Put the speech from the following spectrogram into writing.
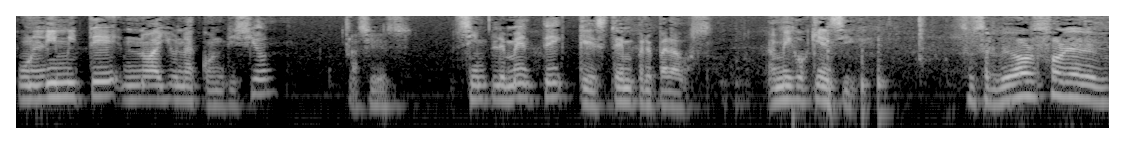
un límite, no hay una condición. Así es. Simplemente que estén preparados. Amigo, ¿quién sigue? Su servidor soy el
